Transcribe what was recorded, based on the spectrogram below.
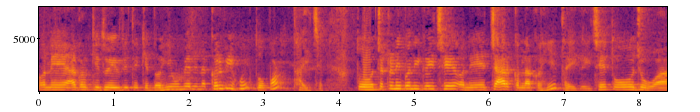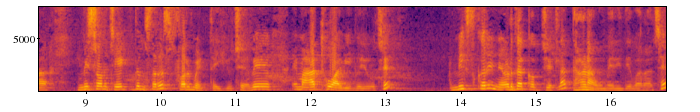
અને આગળ કીધું એવી રીતે કે દહીં ઉમેરીને કરવી હોય તો પણ થાય છે. તો ચટણી બની ગઈ છે અને ચાર કલાક અહીં થઈ ગઈ છે. તો જો આ મિશ્રણ છે એકદમ સરસ ફર્મેટ થઈ ગયું છે. હવે એમાં આથો આવી ગયો છે. મિક્સ કરીને અડધા કપ જેટલા ધાણા ઉમેરી દેવાના છે.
